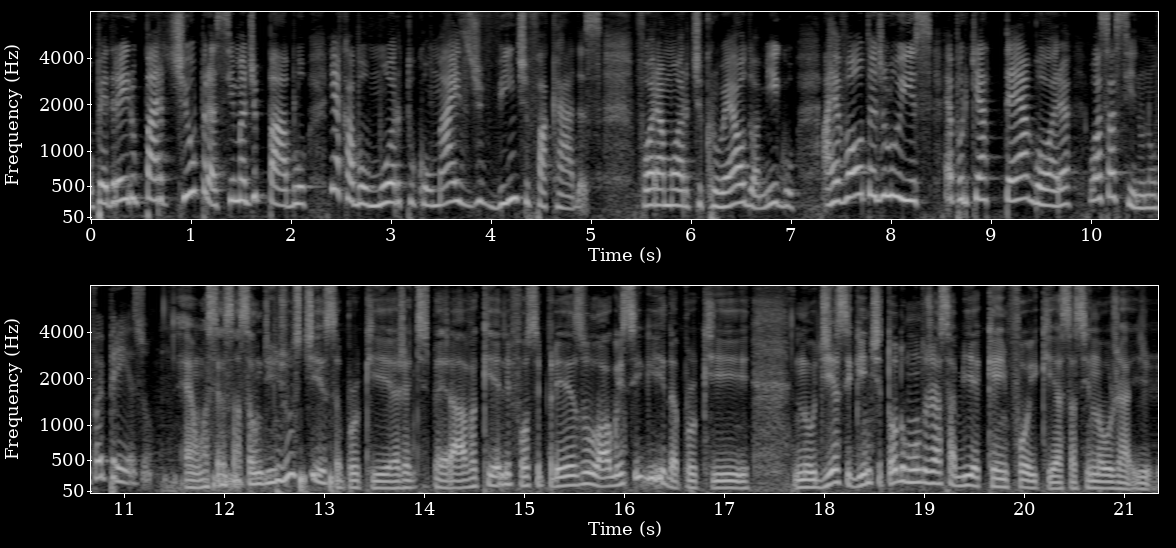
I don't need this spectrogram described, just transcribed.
O pedreiro partiu para cima de Pablo e acabou morto com mais de 20 facadas. Fora a morte cruel do amigo, a revolta de Luiz é porque até agora o assassino não foi preso. É uma sensação de injustiça, porque a gente esperava que ele fosse preso logo em seguida, porque no dia seguinte todo mundo já sabia quem foi que assassinou o Jair.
